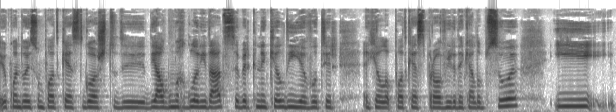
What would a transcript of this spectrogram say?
eu quando ouço um podcast gosto de, de alguma regularidade, saber que naquele dia vou ter aquele podcast para ouvir daquela pessoa. E,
